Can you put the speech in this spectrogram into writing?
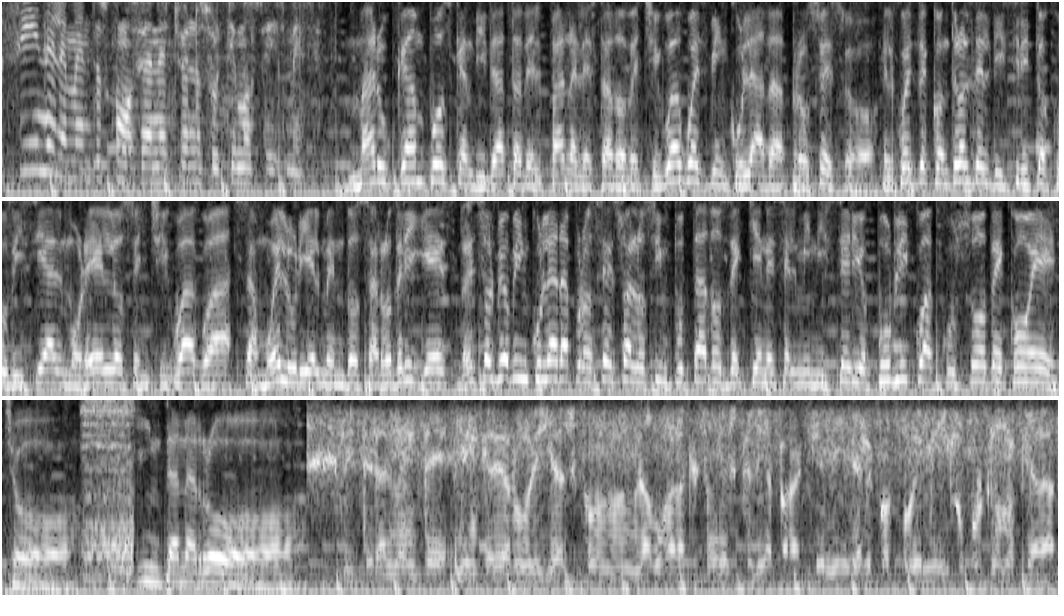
sin elementos como se han hecho en los últimos seis meses. Maru Campos, candidata del PAN al estado de Chihuahua, es vinculada a proceso. El juez de control del Distrito Judicial Morelos en Chihuahua, Samuel Uriel Mendoza Rodríguez, resolvió vincular a proceso a los imputados de quienes el Ministerio Público acusó de cohecho. Quintana Roo. Literalmente me hinqué de rodillas con la abogada que está en la escalera para que me dé el cuerpo de mi hijo, porque no me fui a dar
